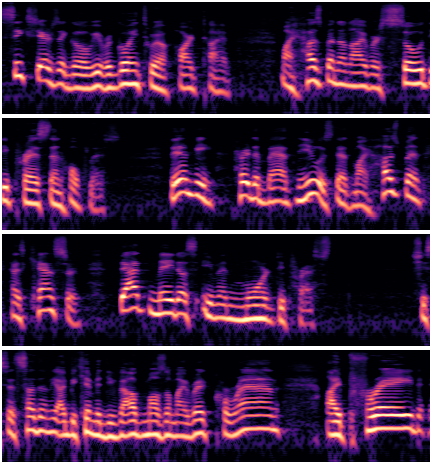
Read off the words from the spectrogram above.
six years ago, we were going through a hard time. My husband and I were so depressed and hopeless. Then we heard the bad news that my husband has cancer. That made us even more depressed. She said, suddenly I became a devout Muslim. I read Quran, I prayed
